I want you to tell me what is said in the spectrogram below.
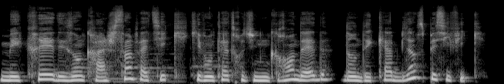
mais créer des ancrages sympathiques qui vont être d'une grande aide dans des cas bien spécifiques.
